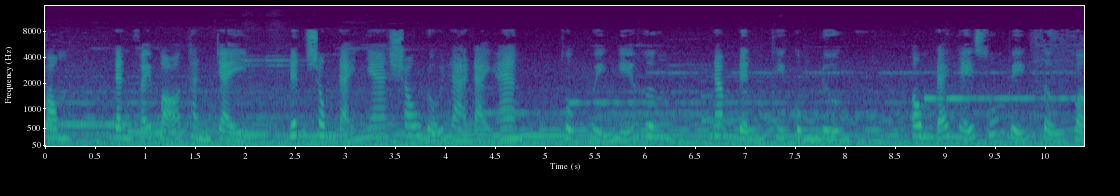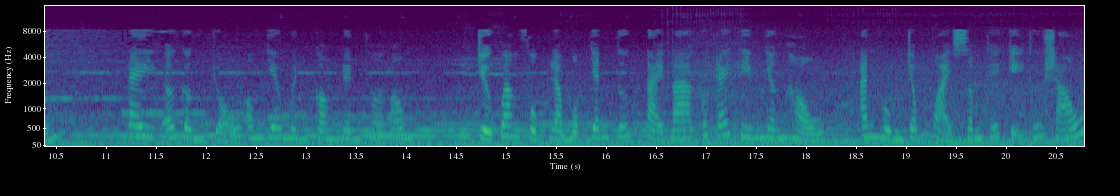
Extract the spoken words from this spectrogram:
phòng, đành phải bỏ thành chạy, đến sông Đại Nha sau đổi là Đại An, thuộc huyện Nghĩa Hưng, Nam Định thì cùng đường. Ông đã nhảy xuống biển tự vẫn. Đây ở gần chỗ ông gieo mình còn đền thờ ông. Triệu Quang Phục là một danh tướng tài ba có trái tim nhân hậu, anh hùng chống ngoại xâm thế kỷ thứ sáu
